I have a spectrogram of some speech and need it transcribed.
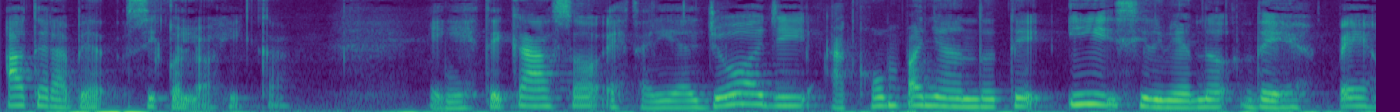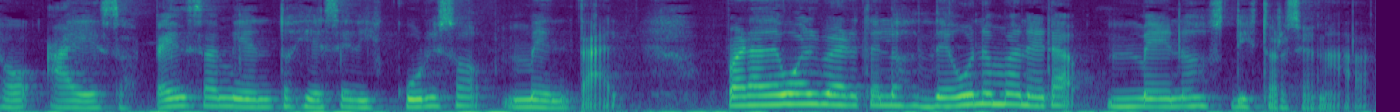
a terapia psicológica. En este caso, estaría yo allí acompañándote y sirviendo de espejo a esos pensamientos y ese discurso mental para devolvértelos de una manera menos distorsionada.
